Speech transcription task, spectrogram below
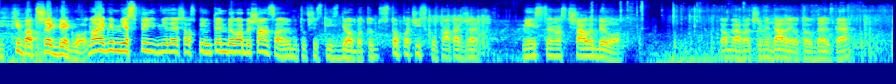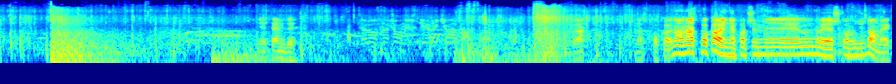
Ich chyba trzech biegło. No jakbym nie, spy, nie leciał sprintem, byłaby szansa, żeby tu wszystkich zdjął, bo to 100 pocisków ma, także miejsce na strzały było. Dobra, walczymy dalej o tą deltę. Nie tędy. Dobra. Na spokojnie. No, na spokojnie, po czym yy, rujnujesz komuś domek.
